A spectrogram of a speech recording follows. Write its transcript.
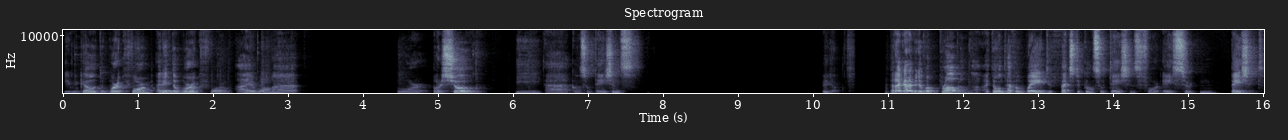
Here we go, the work form. And in the work form, I want to or or show the uh, consultations. Here we go. But I got a bit of a problem now. I don't have a way to fetch the consultations for a certain patient.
